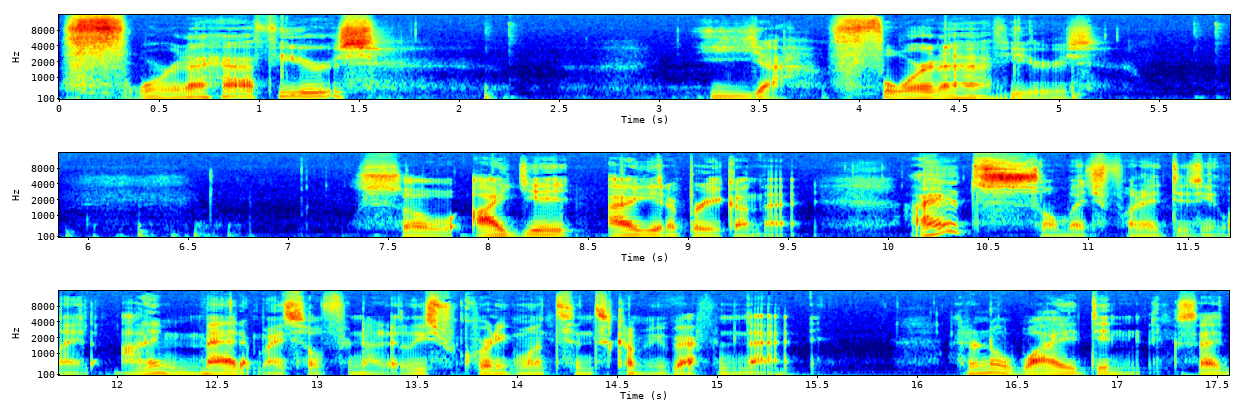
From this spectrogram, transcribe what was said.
four and a half years. Yeah, four and a half years. So I get I get a break on that. I had so much fun at Disneyland. I'm mad at myself for not at least recording one since coming back from that. I don't know why I didn't, because I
